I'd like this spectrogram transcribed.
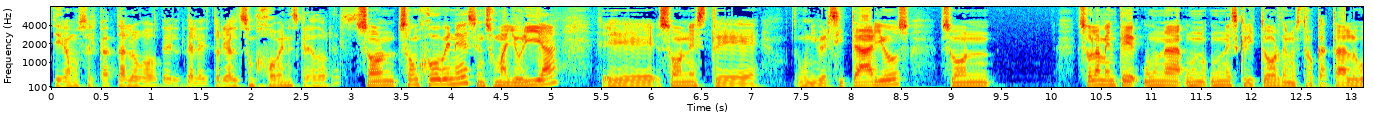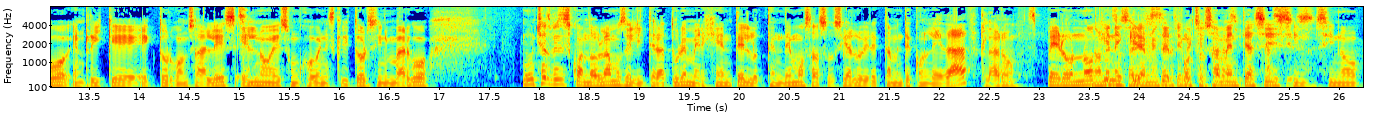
digamos, el catálogo de, la editorial, ¿son jóvenes creadores? Son, son jóvenes, en su mayoría, eh, son este universitarios, son solamente una, un, escritor de nuestro catálogo, Enrique Héctor González. Él no es un joven escritor, sin embargo, muchas veces cuando hablamos de literatura emergente lo tendemos a asociarlo directamente con la edad. Claro. Pero no, tiene que ser forzosamente así, sino,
